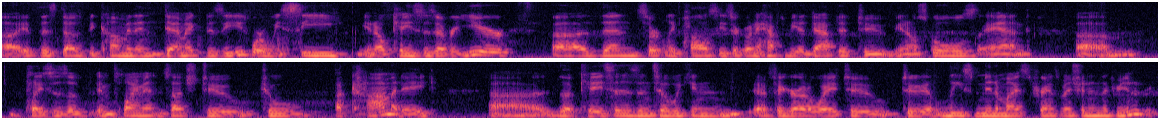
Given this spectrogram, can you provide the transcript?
uh, if this does become an endemic disease where we see you know cases every year uh, then certainly policies are going to have to be adapted to you know schools and um, places of employment and such to to accommodate uh, the cases until we can uh, figure out a way to to at least minimize transmission in the community.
